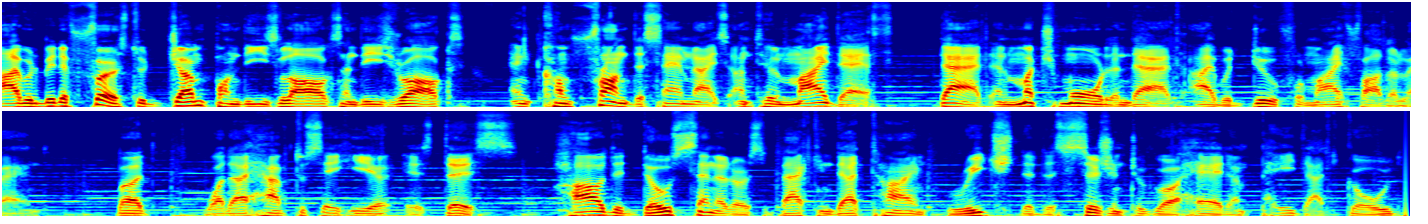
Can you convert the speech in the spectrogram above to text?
I would be the first to jump on these logs and these rocks and confront the Samnites until my death. That and much more than that I would do for my fatherland. But what I have to say here is this. How did those senators back in that time reach the decision to go ahead and pay that gold?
